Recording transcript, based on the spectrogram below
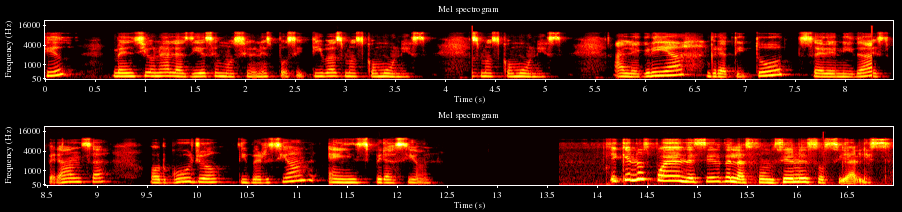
Hill, menciona las 10 emociones positivas más comunes, más comunes alegría, gratitud, serenidad, esperanza, orgullo, diversión e inspiración. ¿Y qué nos pueden decir de las funciones sociales?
